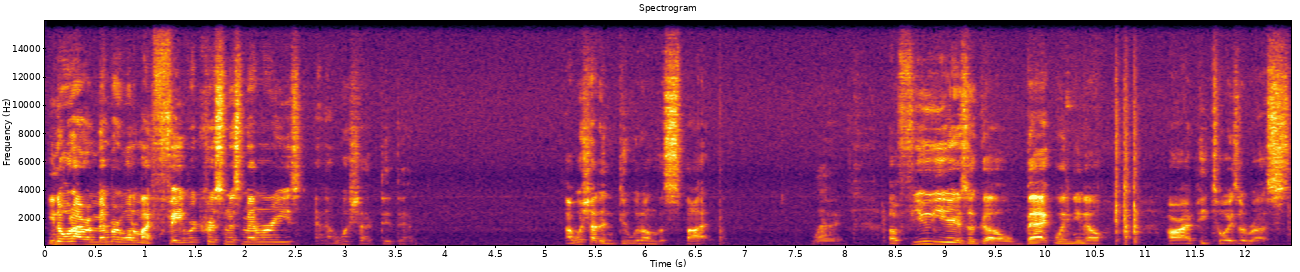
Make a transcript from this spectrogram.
you know what i remember? One of my favorite christmas memories? And i wish i did that. I wish i didn't do it on the spot. What? a few years ago back when you know rip toys r us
